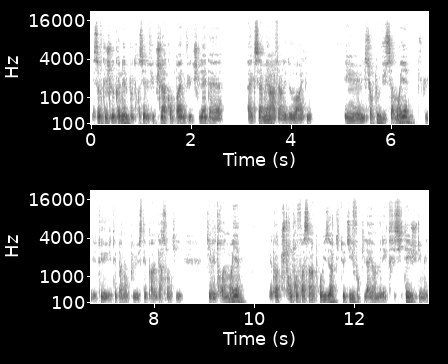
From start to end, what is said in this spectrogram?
Mais sauf que je le connais le potentiel, vu que je l'accompagne, vu que je l'aide avec sa mère à faire les devoirs et tout et surtout vu sa moyenne, parce qu'il était, il était pas non plus, c'était pas un garçon qui, avait trois de moyenne. Mais quand tu te retrouves face à un proviseur qui te dit il faut qu'il aille en électricité, je lui dis mais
